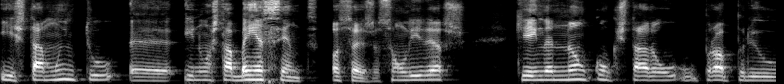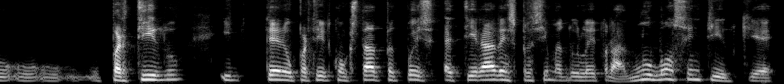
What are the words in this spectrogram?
e está muito uh, e não está bem assente. Ou seja, são líderes que ainda não conquistaram o próprio o, o partido e terem o partido conquistado para depois atirarem-se para cima do eleitorado, no bom sentido, que é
